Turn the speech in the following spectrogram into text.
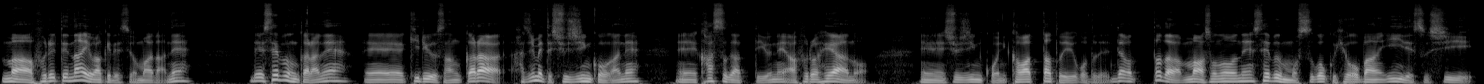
まあ、触れてないわけですよ、まだね。で、セブンからね、えー、桐生さんから初めて主人公がね、えー、春日っていうね、アフロヘアの、えー、主人公に変わったということで。でただ、まあ、そのね、セブンもすごく評判いいですし、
